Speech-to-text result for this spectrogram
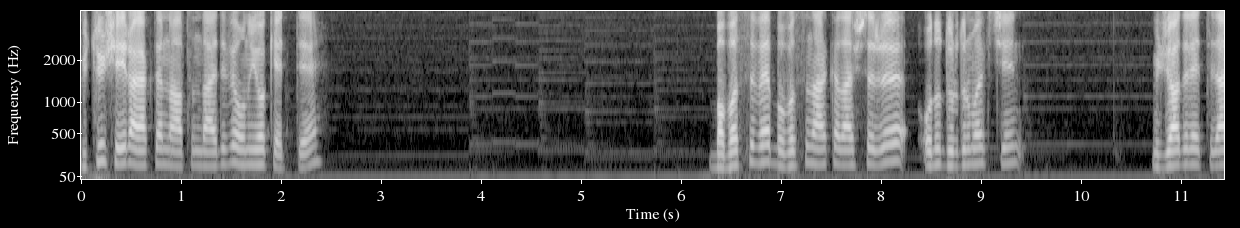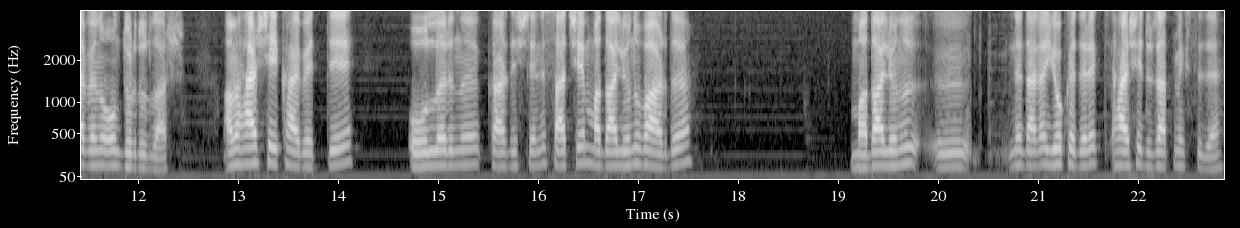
Bütün şehir ayaklarının altındaydı ve onu yok etti. Babası ve babasının arkadaşları onu durdurmak için mücadele ettiler ve onu durdurdular. Ama her şeyi kaybetti. Oğullarını, kardeşlerini sadece madalyonu vardı. Madalyonu e, ne derler yok ederek her şeyi düzeltmek istedi.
